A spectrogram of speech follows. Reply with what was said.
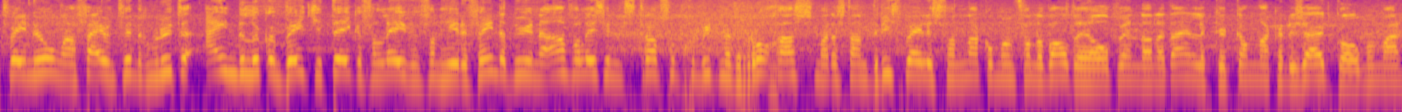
2-0 na 25 minuten. Eindelijk een beetje teken van leven van Heerenveen. Dat nu in de aanval is in het strafschopgebied met Rogas. Maar er staan drie spelers van Nak om hem van de bal te helpen. En dan uiteindelijk eh, kan Nak er dus uitkomen. Maar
